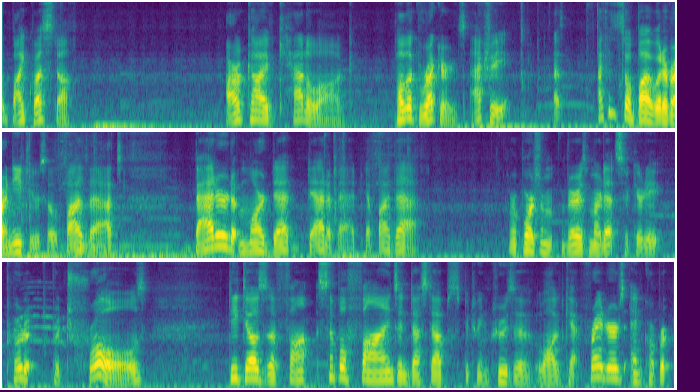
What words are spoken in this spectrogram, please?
ooh, buy quest stuff. Archive catalog, public records. Actually, I, can still buy whatever I need to, so buy that. Battered Mardet datapad. Yeah, buy that. Reports from various Mardet security patrols. Details of fi- simple finds and dust-ups between crews of Wildcat freighters and corporate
